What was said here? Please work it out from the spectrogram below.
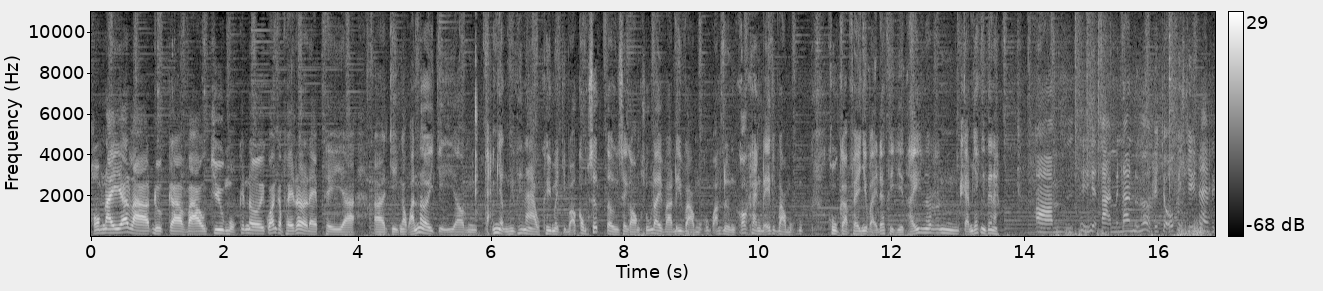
hôm nay á, là được à, vào chiêu một cái nơi quán cà phê rất là đẹp thì à, à, chị Ngọc Ánh ơi, chị à, cảm nhận như thế nào khi mà chị bỏ công sức từ Sài Gòn xuống đây và đi vào một cái quãng đường khó khăn để vào một khu cà phê như vậy đó thì chị thấy nó cảm giác như thế nào? Ờ, thì hiện tại mình đang đứng ở cái chỗ vị trí này thì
